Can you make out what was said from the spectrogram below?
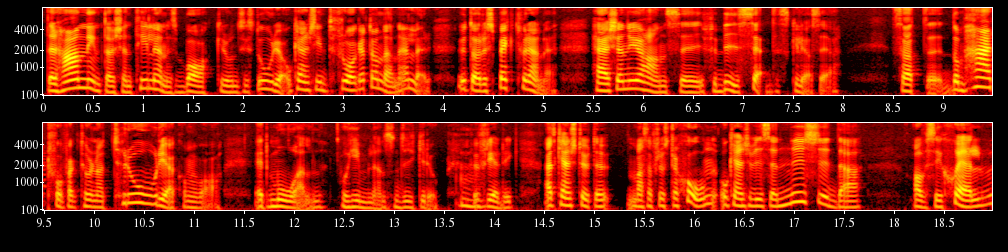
Där han inte har känt till hennes bakgrundshistoria och kanske inte frågat om den heller. Utav respekt för henne. Här känner ju han sig förbisedd skulle jag säga. Så att eh, de här två faktorerna tror jag kommer vara ett moln på himlen som dyker upp Mm. för Fredrik. Att kanske ta ut en massa frustration och kanske visa en ny sida av sig själv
